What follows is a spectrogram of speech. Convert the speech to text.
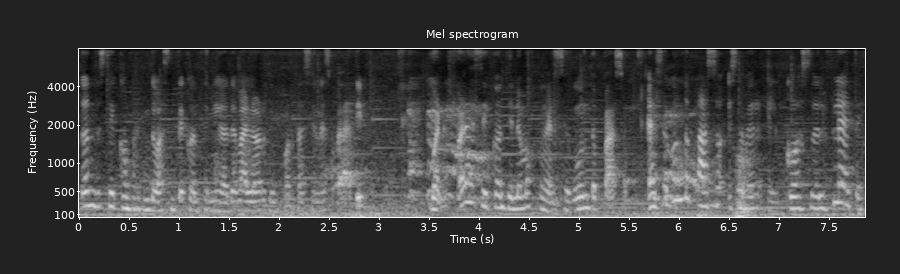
donde estoy compartiendo bastante contenido de valor de importaciones para ti. Bueno, ahora sí continuemos con el segundo paso. El segundo paso es saber el costo del flete.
